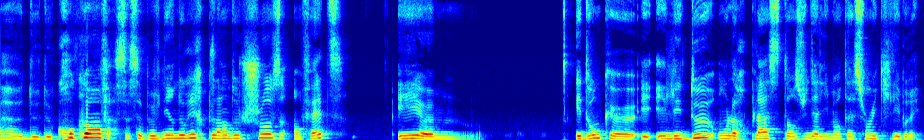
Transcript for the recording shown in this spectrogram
euh, de, de, croquant, enfin, ça, peut venir nourrir plein d'autres choses en fait. Et, euh, et donc, euh, et, les deux ont leur place dans une alimentation équilibrée.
